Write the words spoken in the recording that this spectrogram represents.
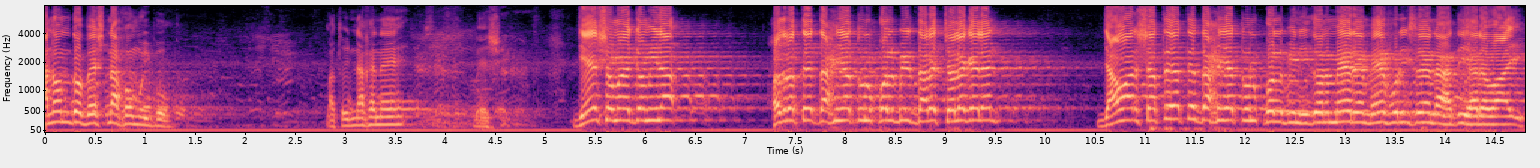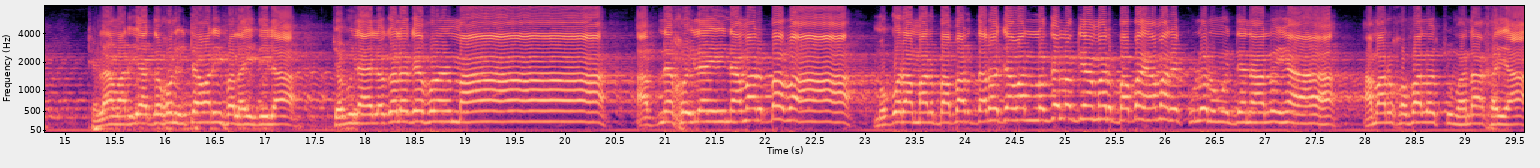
আনন্দ বেশ না কম হইব। মাতুই না খানে? বেশ যে সময় জমিলা হজরতে দাহিয়াতুল কলবির দ্বারে চলে গেলেন। যাওয়ার সাথে সাথে দাহিয়াতুল কলবি নিজের মেয়েরে মেয়ে পরিচয় না দিয়া ভাই, ঠেলা মারিয়া তখন ইটা মারি ফেলাই দিলা। জমিলায় লগে লগে মা, আপনি কইলেন আমার বাবা, মগর আমার বাবার দ্বারা যাওয়ার লগে লগে আমার বাবাই আমার কুলোর মধ্যে না লইয়া আমার কপালো চুমা না খাইয়া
